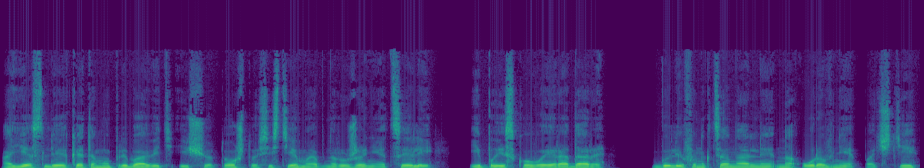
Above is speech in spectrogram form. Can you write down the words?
А если к этому прибавить еще то, что системы обнаружения целей и поисковые радары были функциональны на уровне почти,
